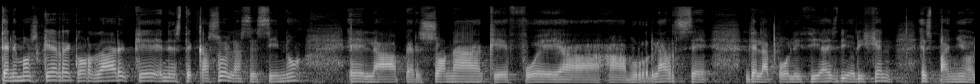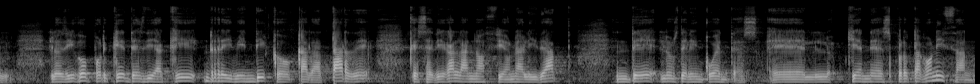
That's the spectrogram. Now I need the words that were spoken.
Tenemos que recordar que en este caso el asesino, la persona que fue a, a burlarse de la policía es de origen español. Lo digo por porque desde aquí reivindico cada tarde que se diga la nacionalidad de los delincuentes, quienes protagonizan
